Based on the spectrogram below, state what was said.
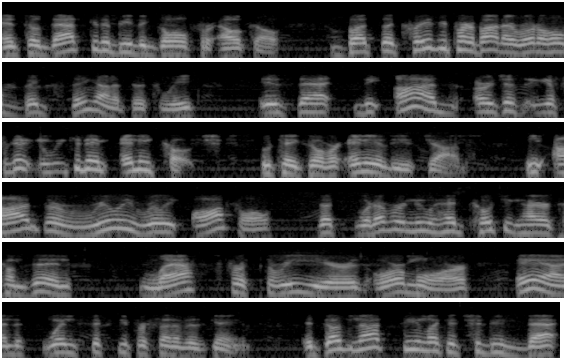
And so that's going to be the goal for Elko. But the crazy part about it, I wrote a whole big thing on it this week, is that the odds are just, you forget, we can name any coach who takes over any of these jobs. The odds are really, really awful that whatever new head coaching hire comes in lasts for three years or more and wins 60% of his games. It does not seem like it should be that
